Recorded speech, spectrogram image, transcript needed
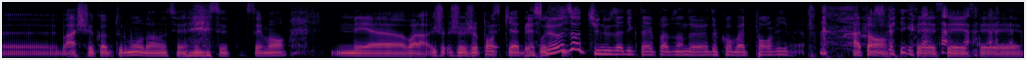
euh, bah, je fais comme tout le monde, hein, c'est forcément. Mais euh, voilà, je, je, je pense qu'il y a des. Laisse-le aux autres, tu nous as dit que tu n'avais pas besoin de, de combattre pour vivre. Attends, c'est-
